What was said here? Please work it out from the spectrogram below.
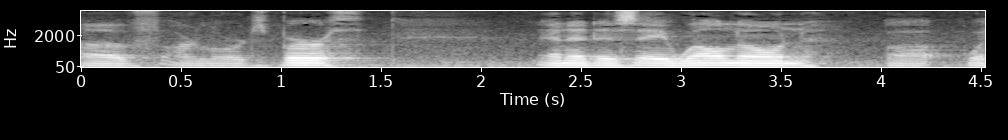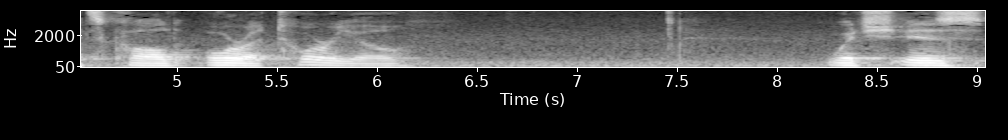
of our Lord's birth. And it is a well known, uh, what's called oratorio, which is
